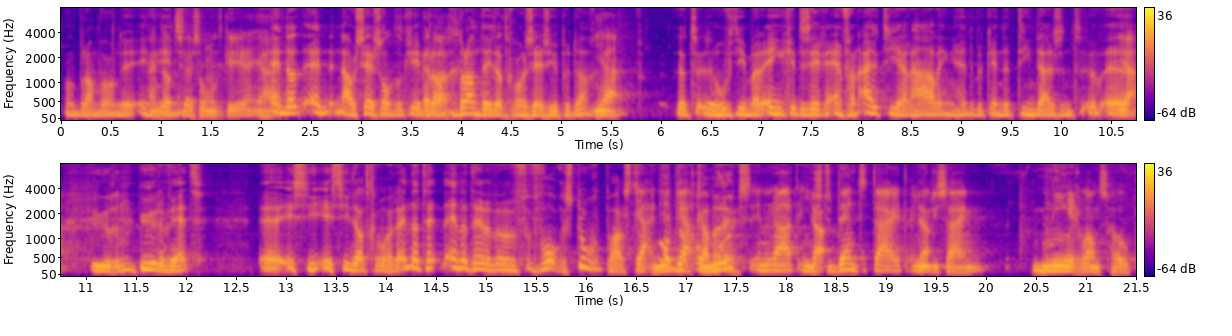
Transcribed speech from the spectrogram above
Want Bram woonde in... en dat in- 600 keer. Ja, en, dat, en nou, 600 keer. Bram. Bram deed dat gewoon zes uur per dag. ja, Dat, dat hoeft hij maar één keer te zeggen. En vanuit die herhaling, hè, de bekende 10.000 eh, ja, uren. urenwet... is, die, is die dat geworden. En dat, en dat hebben we vervolgens toegepast Ja, en die op heb dat ontmoet inderdaad in je Ja. studententijd. En Ja. jullie zijn Nederlands hoop.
